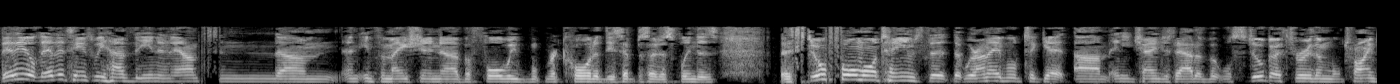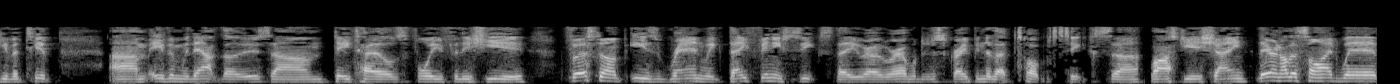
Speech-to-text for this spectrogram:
they're the, they're the teams we have the in and outs and um, and information uh, before we recorded this episode of Splinters. There's still four more teams that, that we're unable to get um, any changes out of, but we'll still go through them. We'll try and give a tip, um, even without those um, details for you for this year. First up is Randwick. They finished sixth. They uh, were able to just scrape into that top six uh, last year, Shane. They're another side where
